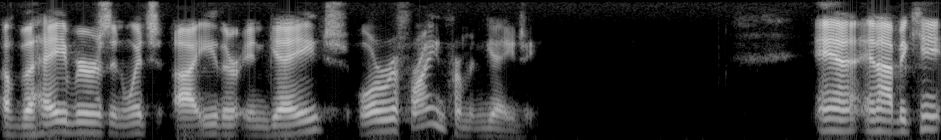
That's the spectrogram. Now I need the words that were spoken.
of behaviors in which I either engage or refrain from engaging. And, and I became,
